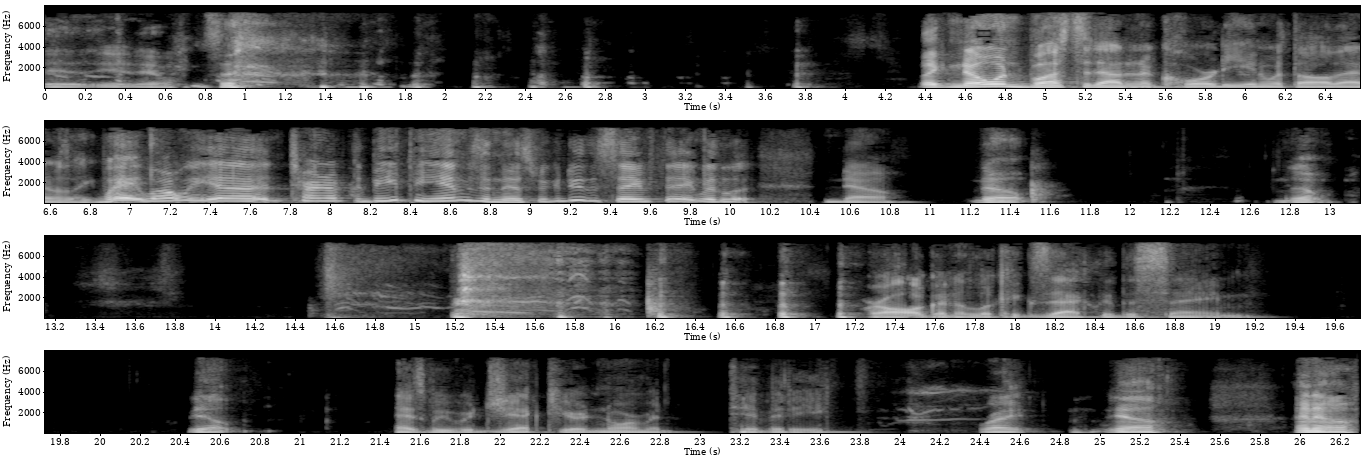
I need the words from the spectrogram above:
You you know. So, Like no one busted out an accordion with all that. I was like, wait, why don't we uh, turn up the BPMs in this? We can do the same thing with. li-" No, no. No. we're all going to look exactly the same Yep. as we reject your normativity. Right. Yeah. I know.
